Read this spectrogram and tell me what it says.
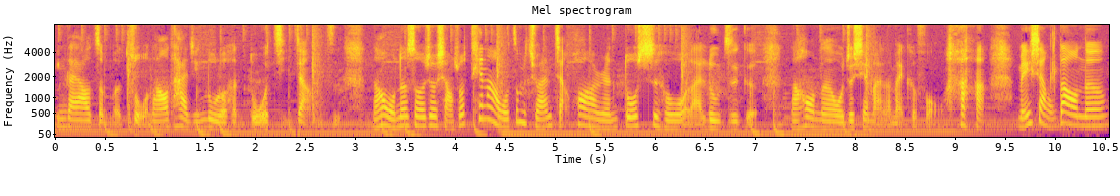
应该要怎么做？然后他已经录了很多集这样子。然后我那时候就想说，天哪，我这么喜欢讲话的人，多适合我来录这个。然后呢，我就先买了麦克风，哈哈，没想到呢。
